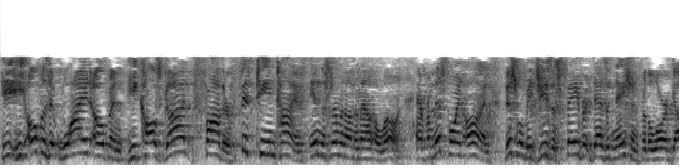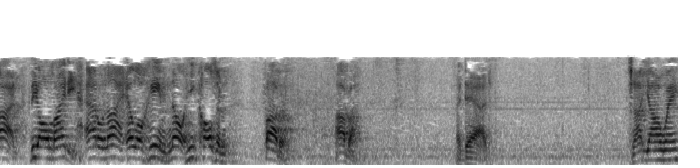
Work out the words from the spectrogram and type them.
He, he opens it wide open. He calls God Father 15 times in the Sermon on the Mount alone. And from this point on, this will be Jesus' favorite designation for the Lord God, the Almighty, Adonai, Elohim. No, he calls him Father, Abba, my dad. It's not Yahweh,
